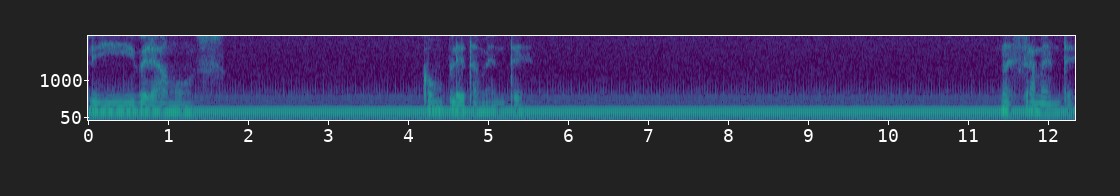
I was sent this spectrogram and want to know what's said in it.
Liberamos completamente. nuestra mente.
